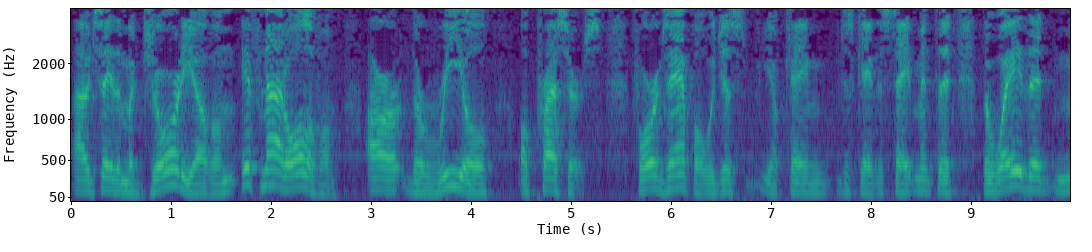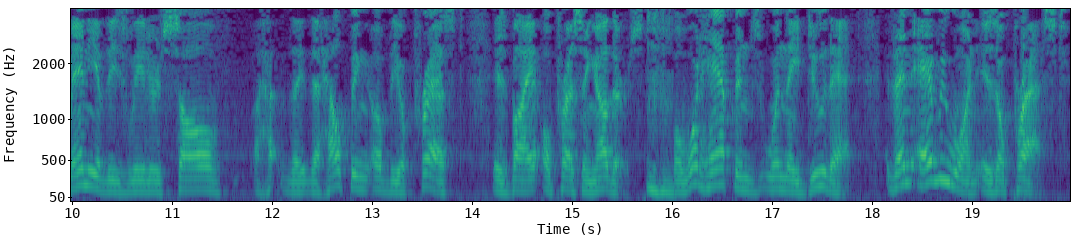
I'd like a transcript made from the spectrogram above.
I would say the majority of them, if not all of them, are the real oppressors. For example, we just you know came just gave the statement that the way that many of these leaders solve the, the helping of the oppressed is by oppressing others. Mm-hmm. Well, what happens when they do that? Then everyone is oppressed.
